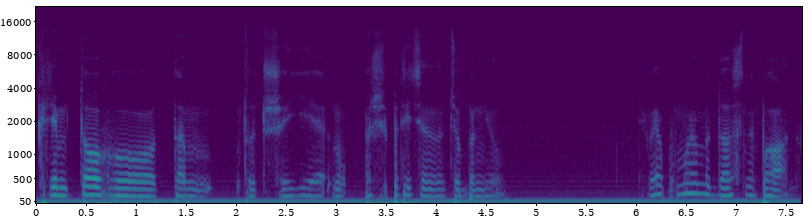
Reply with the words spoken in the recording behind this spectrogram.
Крім того, там тут ще є. Ну, подивіться на цю броню. Як по-моєму, досить непогано.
